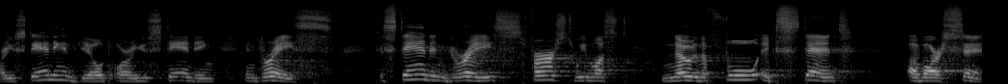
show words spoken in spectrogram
Are you standing in guilt or are you standing in grace? To stand in grace, first we must know the full extent of our sin,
